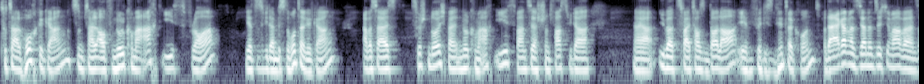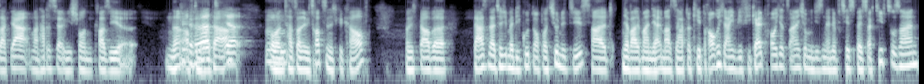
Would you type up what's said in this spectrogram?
total hochgegangen, zum Teil auf 0,8 ETH Floor. Jetzt ist es wieder ein bisschen runtergegangen. Aber das heißt, zwischendurch bei 0,8 ETH waren es ja schon fast wieder, naja, über 2000 Dollar eben für diesen Hintergrund. Und da ärgert man sich dann natürlich immer, weil man sagt, ja, man hat es ja irgendwie schon quasi äh, ne, auf dem Radar ja. Mhm. und hat es dann irgendwie trotzdem nicht gekauft. Und ich glaube, da sind natürlich immer die guten Opportunities, halt, ja, weil man ja immer sagt, okay, brauche ich eigentlich, wie viel Geld brauche ich jetzt eigentlich, um in diesem NFT-Space aktiv zu sein?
